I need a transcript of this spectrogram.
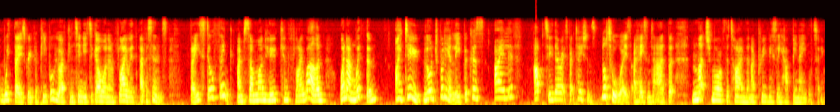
with those group of people who I've continued to go on and fly with ever since, they still think I'm someone who can fly well. And when I'm with them, I do launch brilliantly because I live up to their expectations. Not always, I hasten to add, but much more of the time than I previously have been able to.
